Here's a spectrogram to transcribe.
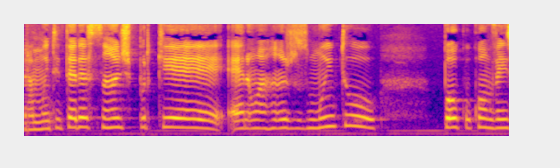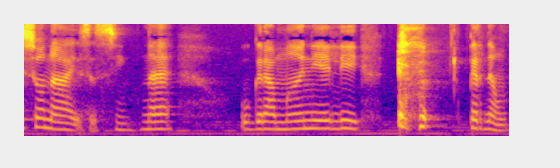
era muito interessante porque eram arranjos muito pouco convencionais, assim, né? O Gramani, ele... Perdão.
